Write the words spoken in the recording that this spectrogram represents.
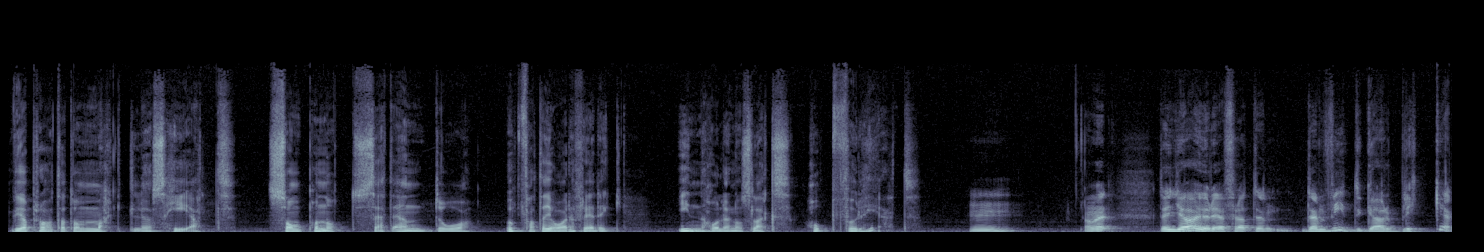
Vi har pratat om maktlöshet. Som på något sätt ändå, uppfattar jag det Fredrik, innehåller någon slags hoppfullhet. Mm. Ja, men den gör ju det för att den, den vidgar blicken.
